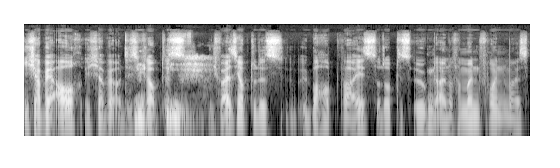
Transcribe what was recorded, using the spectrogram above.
Ich habe ja auch, ich habe ja, ich glaube, das, ich weiß nicht, ob du das überhaupt weißt oder ob das irgendeiner von meinen Freunden weiß.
